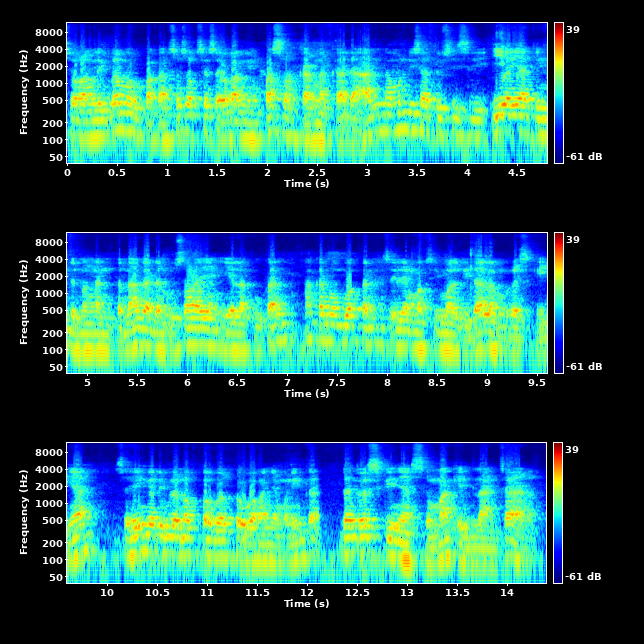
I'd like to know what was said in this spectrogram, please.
Seorang Libra merupakan sosok seseorang yang pasrah karena keadaan, namun di satu sisi ia yakin dengan tenaga dan usaha yang ia lakukan akan membuahkan hasil yang maksimal di dalam rezekinya, sehingga di bulan Oktober keuangannya meningkat dan rezekinya semakin lancar.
